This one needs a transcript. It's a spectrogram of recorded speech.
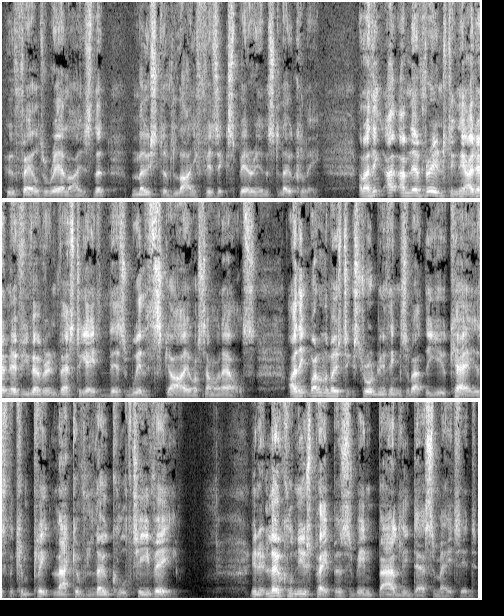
who fail to realise that most of life is experienced locally. And I think, I, I mean, a very interesting thing, I don't know if you've ever investigated this with Sky or someone else. I think one of the most extraordinary things about the UK is the complete lack of local TV. You know, local newspapers have been badly decimated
